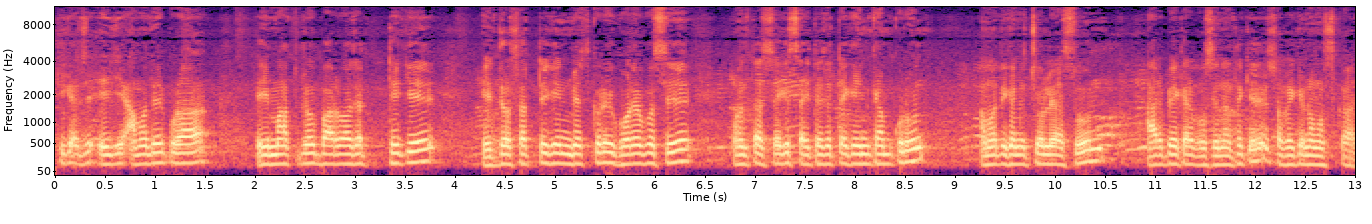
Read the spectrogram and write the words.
ঠিক আছে, এই যে আমাদের পুরা এই মাত্র বারো হাজার থেকে এই দশ হাজার টাকা ইনভেস্ট করে ঘরে বসে পঞ্চাশ থেকে ষাট হাজার টাকা ইনকাম করুন। আমাদের এখানে চলে আসুন, আর বেকার বসে না থেকে সবাইকে নমস্কার।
